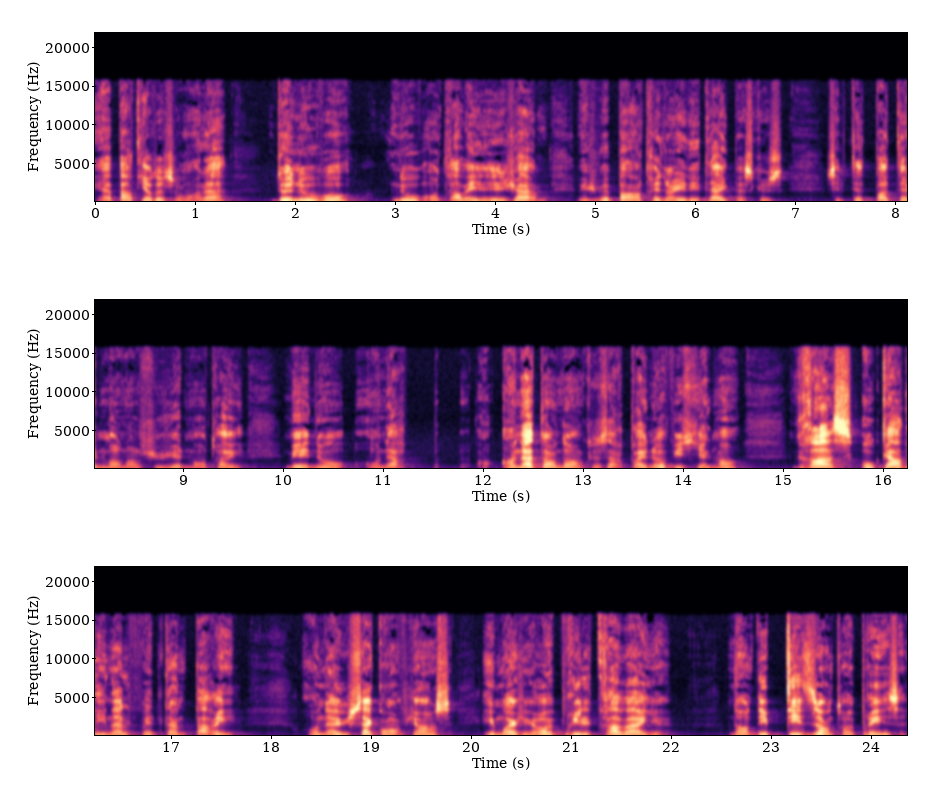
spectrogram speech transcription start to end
Et à partir de ce moment-là, de nouveau, nous, on travaillait déjà, mais je ne veux pas entrer dans les détails parce que c'est peut-être pas tellement dans le sujet de Montreuil, mais nous, on a, en attendant que ça reprenne officiellement, grâce au cardinal Feltin de Paris, on a eu sa confiance et moi j'ai repris le travail dans des petites entreprises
